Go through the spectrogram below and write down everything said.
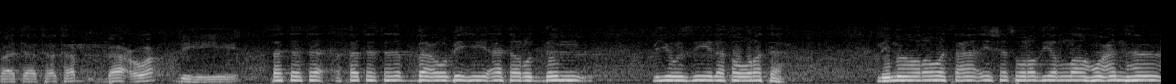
فتتتبع به. فتت فتتتبع به أثر الدم ليزيل فورته. لما روت عائشة رضي الله عنها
